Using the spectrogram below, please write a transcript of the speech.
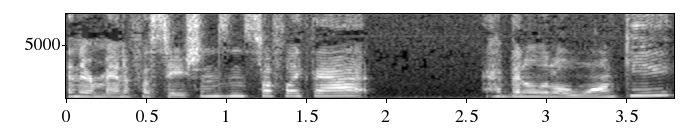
and their manifestations and stuff like that, have been a little wonky,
